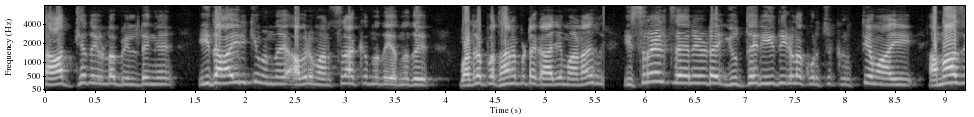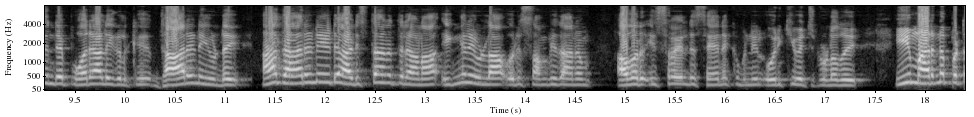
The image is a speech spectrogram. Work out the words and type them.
സാധ്യതയുള്ള ബിൽഡിംഗ് ഇതായിരിക്കുമെന്ന് അവർ മനസ്സിലാക്കുന്നത് എന്നത് വളരെ പ്രധാനപ്പെട്ട കാര്യമാണ്. ഇസ്രായേൽ സേനയുടെ യുദ്ധരീതികളെക്കുറിച്ച് കൃത്യമായി ഹമാസിന്റെ പോരാളികൾക്ക് ധാരണയുണ്ട്. ആ ധാരണയുടെ അടിസ്ഥാനത്തിലാണ് ഇങ്ങനെയുള്ള ഒരു സംവിധാനം അവർ ഇസ്രായേലിന്റെ സേനയ്ക്ക് മുന്നിൽ ഒരുക്കി വെച്ചിട്ടുള്ളത്. ഈ മരണപ്പെട്ട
